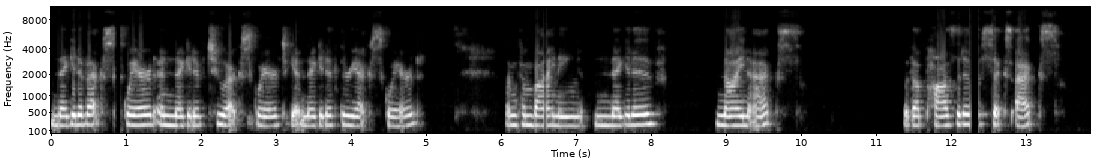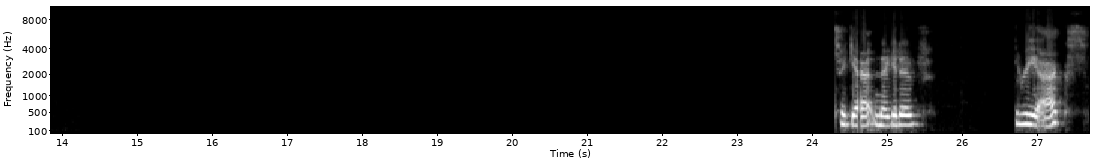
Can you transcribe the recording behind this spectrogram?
negative x squared and negative 2x squared to get negative 3x squared. I'm combining negative 9x with a positive 6x to get negative 3x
